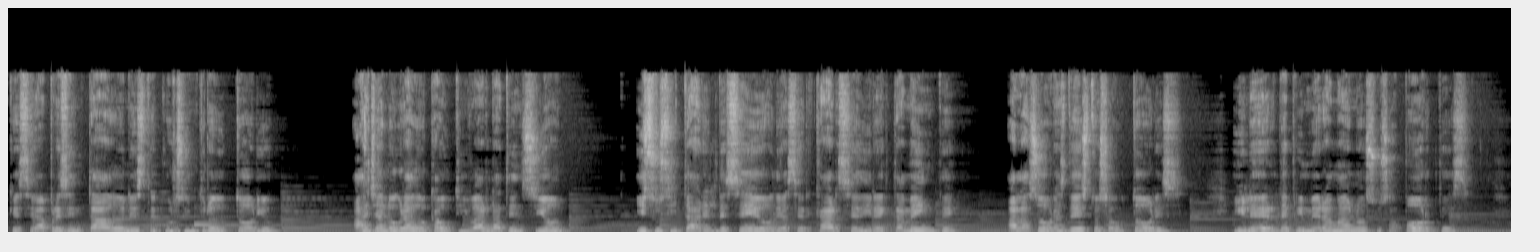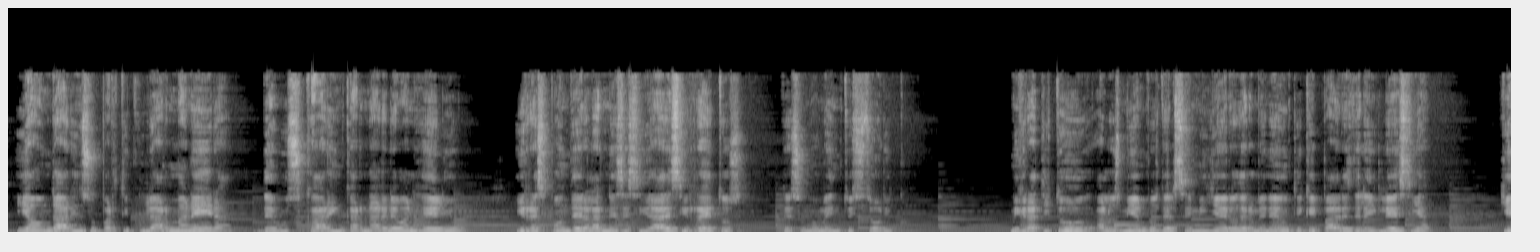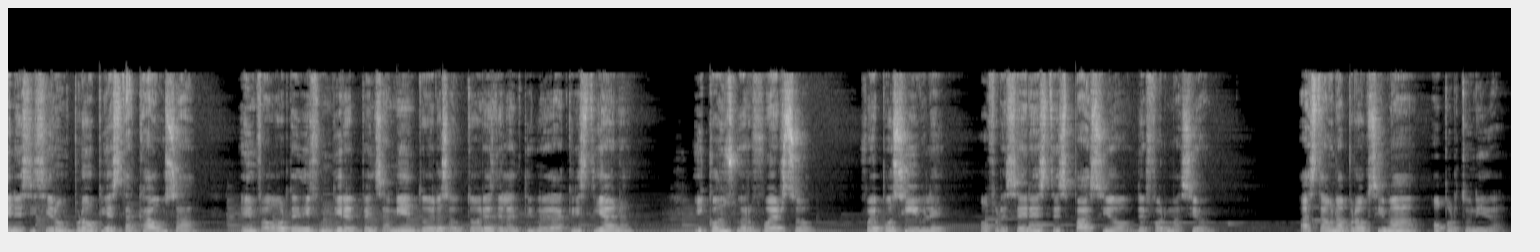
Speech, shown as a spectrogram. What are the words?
que se ha presentado en este curso introductorio haya logrado cautivar la atención y suscitar el deseo de acercarse directamente a las obras de estos autores y leer de primera mano sus aportes y ahondar en su particular manera de buscar encarnar el Evangelio y responder a las necesidades y retos de su momento histórico. Mi gratitud a los miembros del semillero de hermenéutica y padres de la Iglesia, quienes hicieron propia esta causa en favor de difundir el pensamiento de los autores de la antigüedad cristiana y con su esfuerzo fue posible ofrecer este espacio de formación. Hasta una próxima oportunidad.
